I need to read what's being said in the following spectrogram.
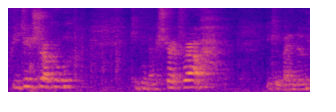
If you do struggle, keep them going straight throughout, you can bend them.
